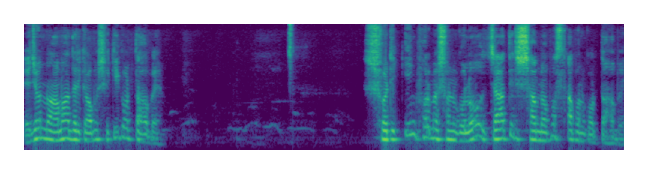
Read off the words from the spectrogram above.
এজন্য আমাদেরকে অবশ্যই কি করতে হবে? সঠিক ইনফরমেশনগুলো জাতির সামনে উপস্থাপন করতে হবে।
